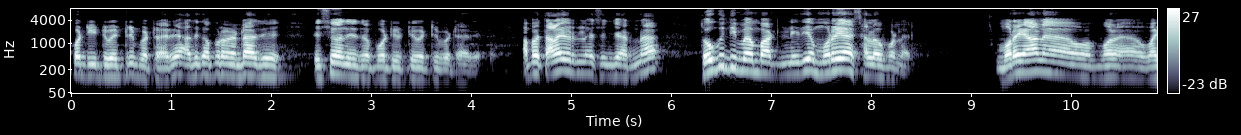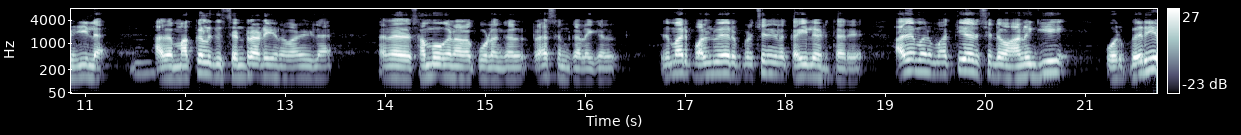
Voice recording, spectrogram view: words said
போட்டியிட்டு வெற்றி பெற்றார். அதுக்கப்புறம் ரெண்டாவது ரிஷிவந்தத்தில் போட்டியிட்டு வெற்றி பெற்றார். அப்போ தலைவர் என்ன செஞ்சாருன்னா தொகுதி மேம்பாட்டு நிதியை முறையாக செலவு பண்ணார். முறையான வழியில் அதை மக்களுக்கு சென்றடைகிற வழியில் அந்த சமூக நலக்கூடங்கள் ரேஷன் கடைகள் இது மாதிரி பல்வேறு பிரச்சனைகளை கையில் எடுத்தார். அதே மாதிரி மத்திய அரசிடம் அணுகி ஒரு பெரிய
